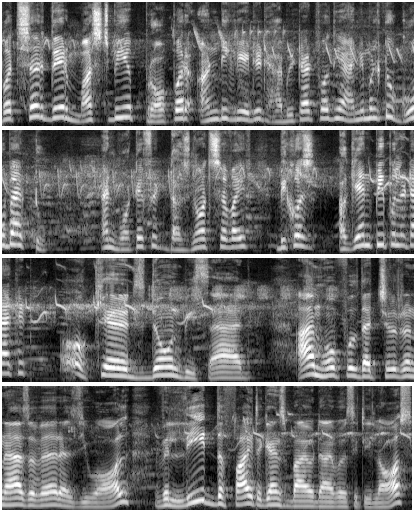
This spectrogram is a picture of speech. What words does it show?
But, sir, there must be a proper undegraded habitat for the animal to go back to. And what if it does not survive because again people attack it? Oh, kids, don't be sad. I'm hopeful that children, as aware as you all, will lead the fight against biodiversity loss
